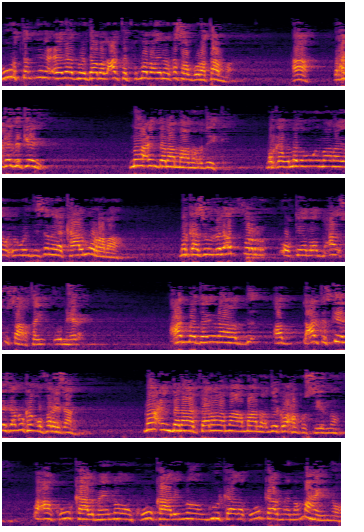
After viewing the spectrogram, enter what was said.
Buurtan dhinaceedaad moodaaba lacagta fidlada inaad ka soo gurataanba. War xaggeed ka keeni maa cindanaa maa nucdiik marka uu nabigu u imaanaya wuxuu weydiisanaya kaalmuu rabaa. Markaasu wuxuu afar waqiyadood maxaa isku saartay? Oo meher waxaad moodaa lacagta iska helaysaan dhulka qofanaysaan maa cindanaa agtaarana maa maa nucdiika waxaan ku siino waxaan kugu kaalmayno oon kugu kaalino oon guurkaada kugu kaalmayno ma hayno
